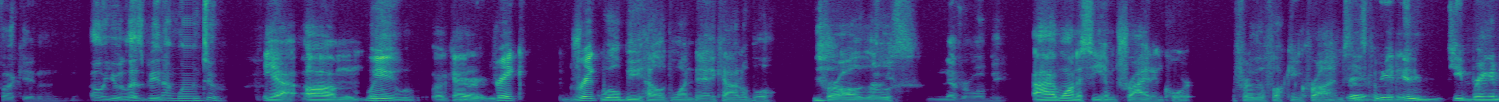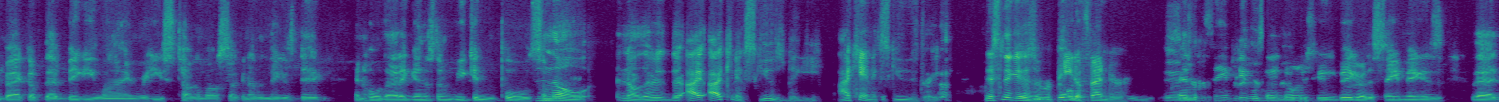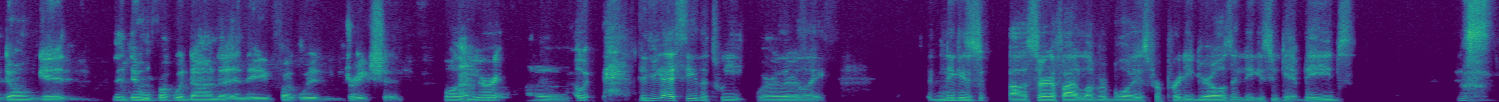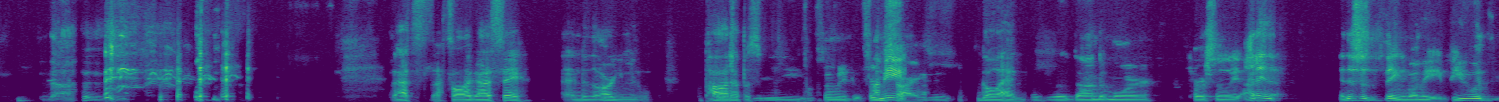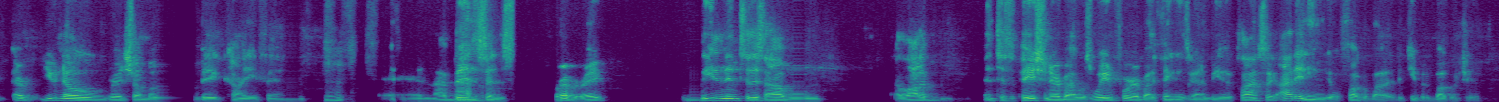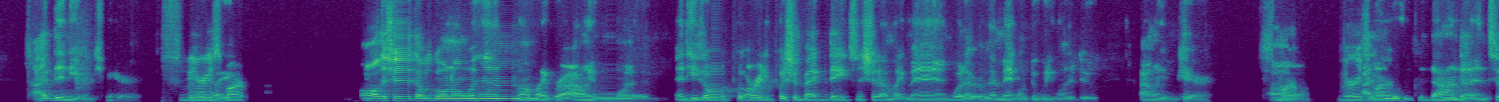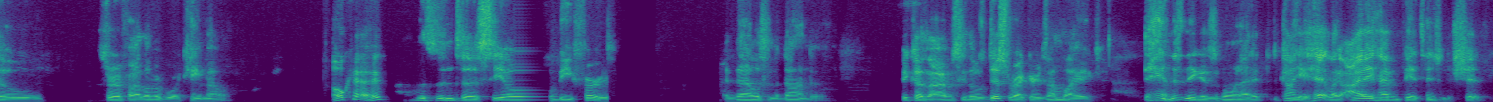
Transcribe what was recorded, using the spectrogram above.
fucking oh you a lesbian, I'm one too. Yeah. Um. We again. Right. Drake. Drake will be held one day accountable for all of those. Never will be. I want to see him tried in court for the fucking crimes he's Yeah, we can keep bringing back up that Biggie line where he's talking about sucking other niggas' dick and hold that against them. We can pull some. no, no. There, there. I, I can excuse Biggie. I can't excuse Drake. This nigga is a repeat offender. Yeah, And the same people that don't excuse Big are the same niggas that don't get they don't fuck with Donda and they fuck with Drake shit. Well, I'm- you're. Oh, did you guys see the tweet where they're like, niggas uh, certified lover boys for pretty girls and niggas who get babes? nah. That's that's all I gotta say. End of the argument. Pod so episode. So many people. For I'm me, sorry. I- Go ahead. with Donda more personally. I didn't, and this is the thing about me. If You would, ever- you know, Rich, I'm a big Kanye fan, Mhm. and I've been Massive. since forever. Right, leading into this album, a lot of anticipation. Everybody was waiting for. it. Everybody thinking it's going to be a classic. I didn't even give a fuck about it. To keep it a buck with you, I didn't even care. It's very Like- smart. All the shit that was going on with him, I'm like, bro, I don't even want to. And he's already pushing back dates and shit. I'm like, man, whatever. That man gonna do what he want to do. I don't even care. Smart. Um, very smart. I didn't listen to Donda until Certified Lover Boy came out. Okay. I listened to CLB first, and then I listened to Donda because obviously those disc records. I'm like, damn, this nigga is going at Kanye head. Like I haven't paid attention to shit.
